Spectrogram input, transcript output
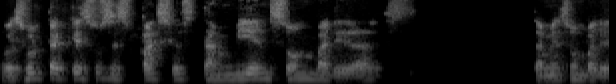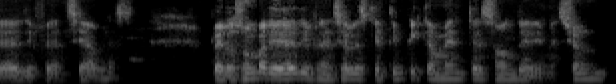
resulta que esos espacios también son variedades, también son variedades diferenciables, pero son variedades diferenciables que típicamente son de dimensión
